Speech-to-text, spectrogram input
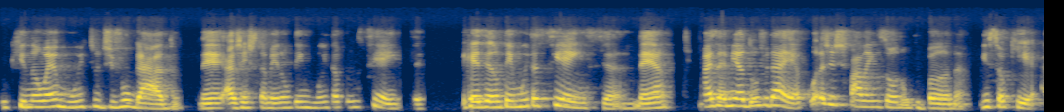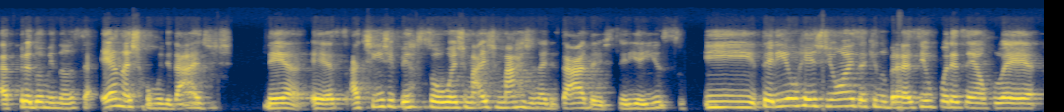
o que não é muito divulgado. Né? A gente também não tem muita consciência. Quer dizer, não tem muita ciência, né? Mas a minha dúvida é, quando a gente fala em zona urbana, isso é o que? A predominância é nas comunidades? Né, é, atinge pessoas mais marginalizadas, seria isso? E teriam regiões aqui no Brasil, por exemplo, é,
